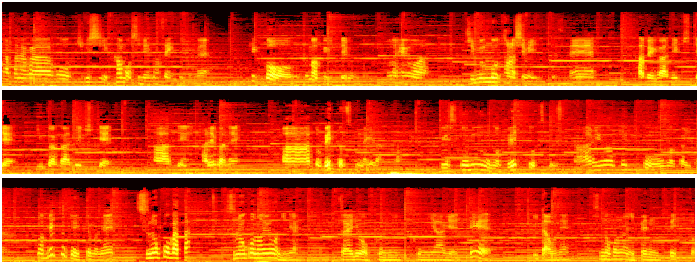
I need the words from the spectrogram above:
なかなかこう厳しいかもしれませんけどね、結構うまくいってるんで、この辺は自分も楽しみですね。壁ができて、床ができて、カーテン貼ればね、ああとベッド作んなきゃだゲストルームのベッド作る。あれは結構大掛かりだな。まあ、ベッドといってもね、スノコ型？スノコのようにね、材料を組み、組み上げて、板をね、スノコのようにペン、ペッと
